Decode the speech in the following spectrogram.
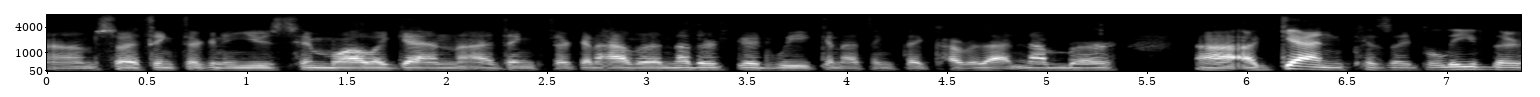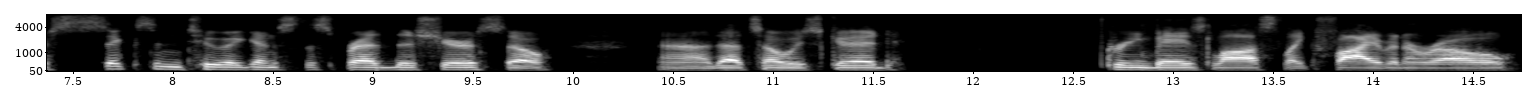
Um, so I think they're going to use him well again. I think they're going to have another good week, and I think they cover that number uh, again because I believe they're six and two against the spread this year. So uh, that's always good. Green Bay's lost like five in a row.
